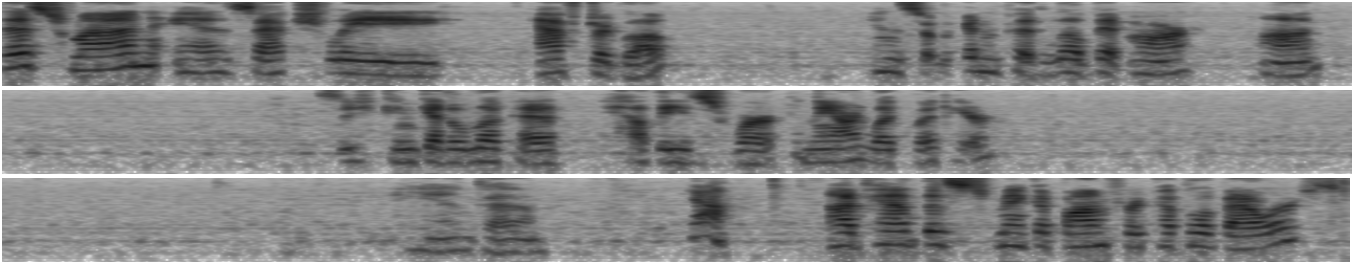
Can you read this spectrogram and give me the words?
This one is actually Afterglow. And so we're going to put a little bit more on so you can get a look at how these work and they are liquid here and um, yeah I've had this makeup on for a couple of hours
